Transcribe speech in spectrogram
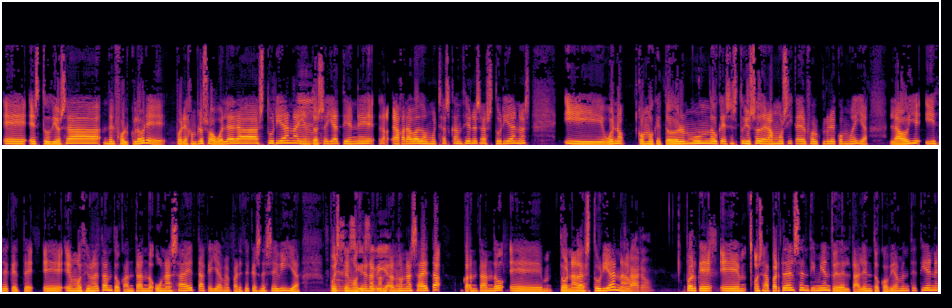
eh, estudiosa del folclore. Por ejemplo, su abuela era asturiana y Mm. entonces ella tiene ha grabado muchas canciones asturianas y bueno, como que todo el mundo que es estudioso de la música y del folclore como ella la oye y dice que te eh, emociona tanto cantando una saeta que ya me parece que es de Sevilla, pues Mm, te sí, emociona cantando una saeta cantando eh, tonada asturiana Claro. Porque, eh, o sea, aparte del sentimiento y del talento que obviamente tiene,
